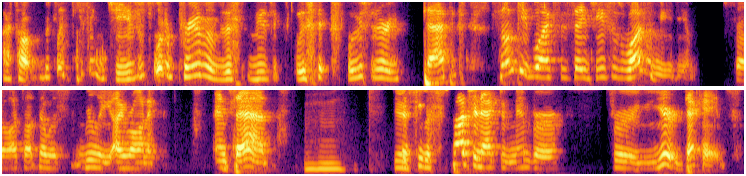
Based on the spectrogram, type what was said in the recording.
I thought, really, do you think Jesus would approve of this these exclusionary tactics? Some people actually say Jesus was a medium. So I thought that was really ironic and sad Mm-hmm. because Yes. she was such an active member for years, decades.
